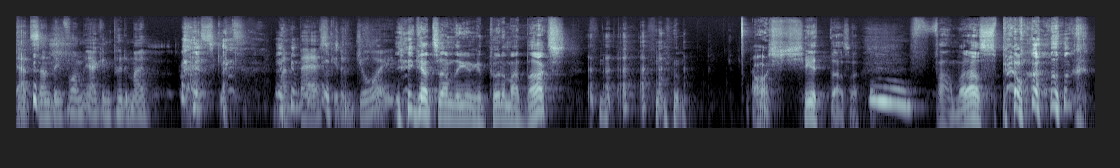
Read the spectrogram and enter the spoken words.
Got something for me I can put in my basket? My basket of joy? You got something you can put in my box? oh shit alltså. Fan vad det här spårar ur.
